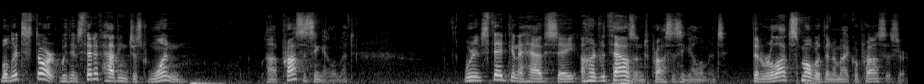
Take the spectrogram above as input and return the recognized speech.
Well, let's start with instead of having just one uh, processing element, we're instead going to have, say, 100,000 processing elements that are a lot smaller than a microprocessor.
